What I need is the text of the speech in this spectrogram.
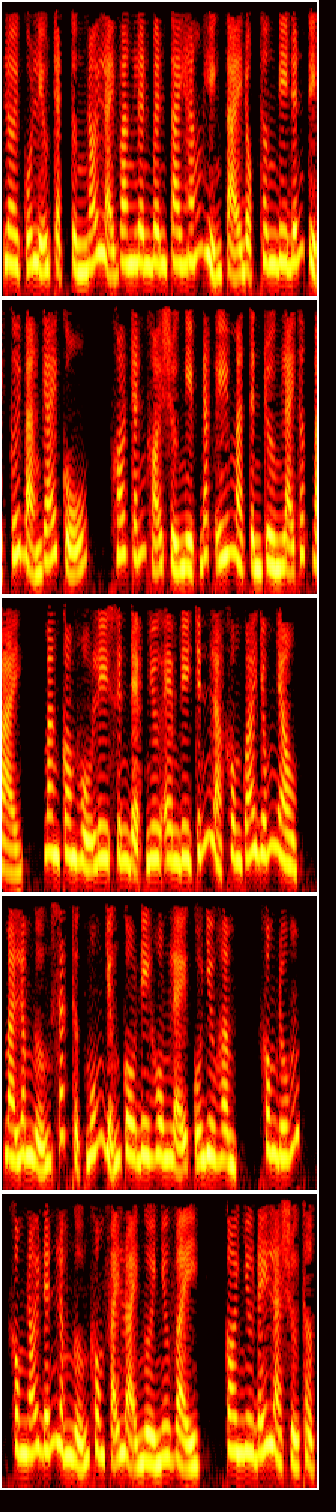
lời của Liễu Trạch từng nói lại vang lên bên tai hắn hiện tại độc thân đi đến tiệc cưới bạn gái cũ, khó tránh khỏi sự nghiệp đắc ý mà tình trường lại thất bại, mang con hồ ly xinh đẹp như em đi chính là không quá giống nhau, mà Lâm Ngưỡng xác thực muốn dẫn cô đi hôn lễ của Diêu Hâm, không đúng, không nói đến Lâm Ngưỡng không phải loại người như vậy, coi như đấy là sự thật,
